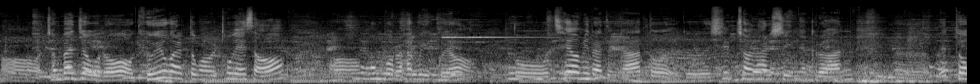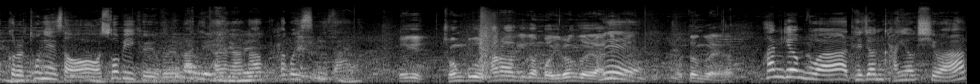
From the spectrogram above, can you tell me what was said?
어, 전반적으로 교육 활동을 통해서 어, 홍보를 하고 있고요. 또 체험이라든가 또 그 실천할 수 있는 그러한 그 네트워크를 통해서 소비 교육을 많이 다양하게 하고 있습니다. 여기 정부 산하기관 뭐 이런 거예요? 아니면 네. 어떤 거예요? 환경부와 대전광역시와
